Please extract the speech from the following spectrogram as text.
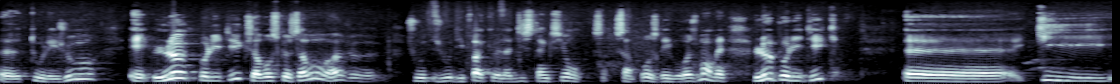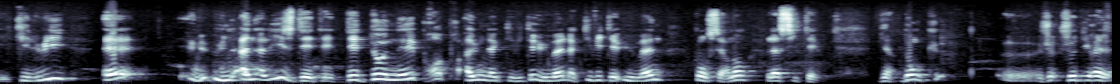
euh, tous les jours. Et le politique, ça vaut ce que ça vaut. Hein. Je ne vous, dis pas que la distinction s'impose rigoureusement, mais le politique, euh, qui, qui, lui, est une, analyse des, des, données propres à une activité humaine, activité humaine concernant la cité. Bien, donc, euh, je, dirais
